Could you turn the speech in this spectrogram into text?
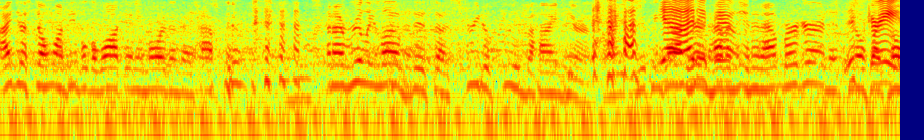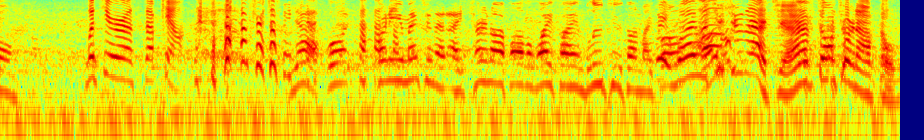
I just don't want people to walk any more than they have to. and I really love this uh, street of food behind here. Right? You can Yeah, I go out here do and have an In-N-Out burger, and it feels great. like home. What's your uh, step count for the weekend? Yeah. Well, funny you mentioned that. I turned off all the Wi-Fi and Bluetooth on my Wait, phone. why would Oh. you do that, Jeff? Don't turn off the I think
